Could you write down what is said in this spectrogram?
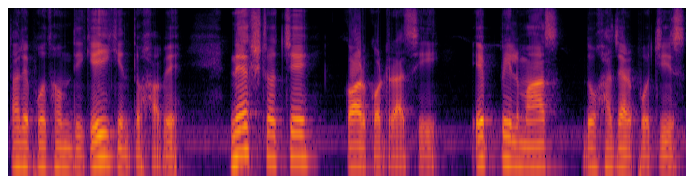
তাহলে প্রথম দিকেই কিন্তু হবে। নেক্সট হচ্ছে কর্কট রাশি। এপ্রিল মাস দু হাজার পঁচিশ।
